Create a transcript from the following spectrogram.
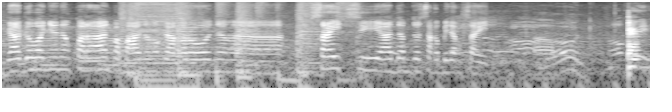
Gagawa niya ng paraan pa paano magkakaroon ng ah, site si Adam doon sa kabilang site. Okay.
